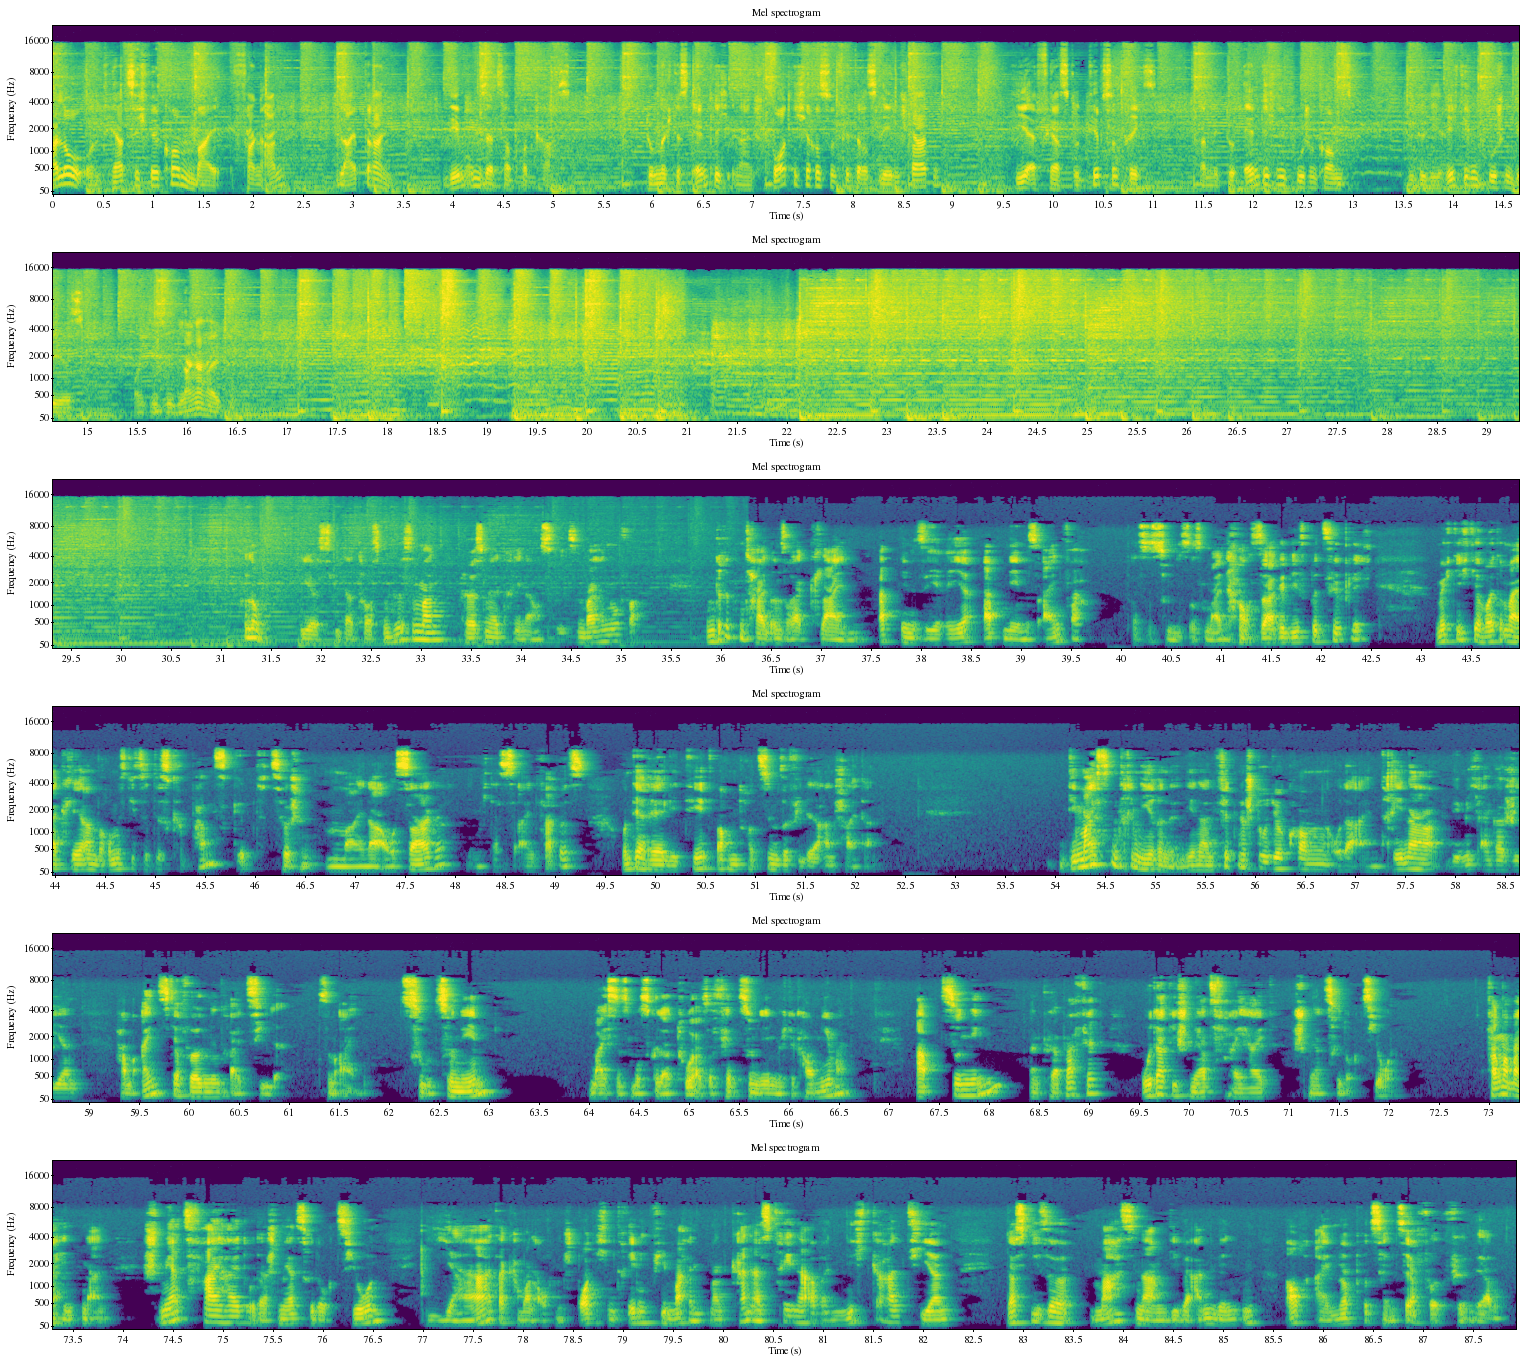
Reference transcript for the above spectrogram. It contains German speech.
Hallo und herzlich willkommen bei Fang an, bleib dran, dem Umsetzer-Podcast. Du möchtest endlich in ein sportlicheres und fitteres Leben starten? Hier erfährst du Tipps und Tricks, damit du endlich in die Puschen kommst, wie du die richtigen Puschen wählst und wie sie lange halten. Hier ist wieder Thorsten Hülsemann, Personal Trainer aus Wilson bei Hannover. Im dritten Teil unserer kleinen Abnehmserie Abnehmen ist einfach, das ist zumindest meine Aussage diesbezüglich, möchte ich dir heute mal erklären, warum es diese Diskrepanz gibt zwischen meiner Aussage, nämlich dass es einfach ist, und der Realität, warum trotzdem so viele daran scheitern. Die meisten Trainierenden, die in ein Fitnessstudio kommen oder einen Trainer wie mich engagieren, haben eins der folgenden drei Ziele. Zum einen zuzunehmen, meistens Muskulatur, also Fett zu nehmen möchte kaum jemand, abzunehmen an Körperfett oder die Schmerzfreiheit, Schmerzreduktion. Fangen wir mal hinten an. Schmerzfreiheit oder Schmerzreduktion, ja, da kann man auch mit sportlichem Training viel machen. Man kann als Trainer aber nicht garantieren, dass diese Maßnahmen, die wir anwenden, auch 100% zu Erfolg führen werden.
